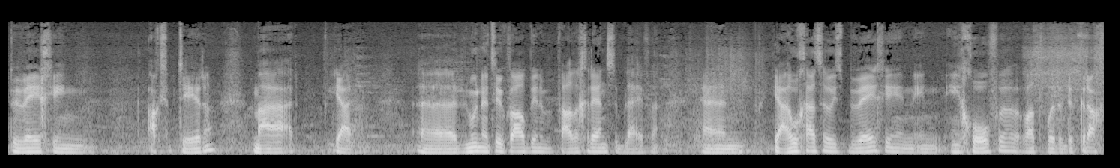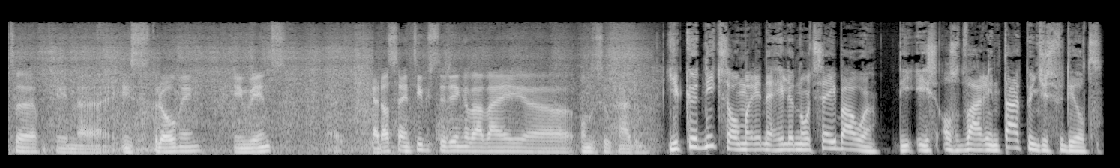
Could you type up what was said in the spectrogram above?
beweging accepteren. Maar ja, het moet natuurlijk wel binnen bepaalde grenzen blijven. En ja, hoe gaat zoiets bewegen in, in, in golven? Wat worden de krachten in, uh, in stroming, in wind? Uh, ja, dat zijn typisch de dingen waar wij onderzoek naar doen. Je kunt niet zomaar in de hele Noordzee bouwen. Die is als het ware in taartpuntjes verdeeld.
